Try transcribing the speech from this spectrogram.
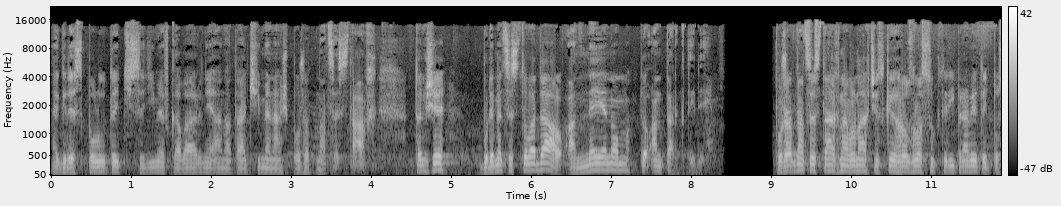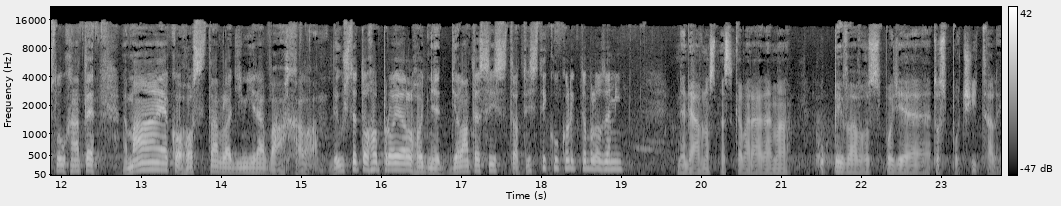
kde spolu teď sedíme v kavárně a natáčíme náš pořad na cestách. Takže budeme cestovat dál a nejenom do Antarktidy. Pořád na cestách na vlnách Českého rozhlasu, který právě teď posloucháte, má jako hosta Vladimíra Váchala. Vy už jste toho projel hodně. Děláte si statistiku, kolik to bylo zemí? Nedávno jsme s kamarádama u piva v hospodě to spočítali.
